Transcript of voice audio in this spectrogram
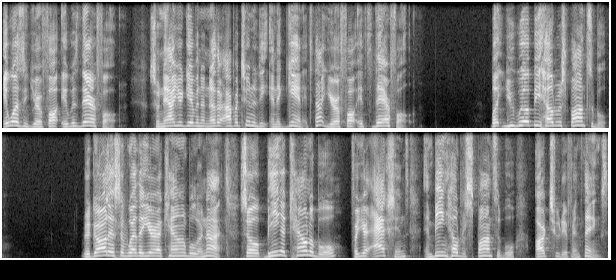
It wasn't your fault, it was their fault. So now you're given another opportunity. And again, it's not your fault, it's their fault. But you will be held responsible, regardless of whether you're accountable or not. So being accountable for your actions and being held responsible are two different things.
